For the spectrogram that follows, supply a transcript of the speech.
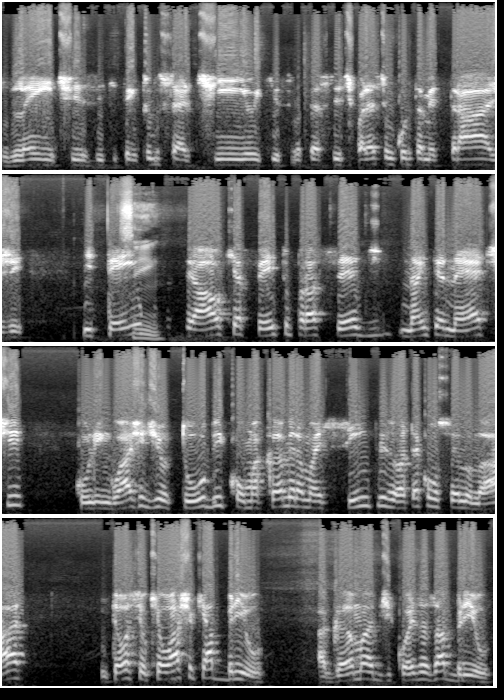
lentes e que tem tudo certinho e que se você assiste parece um curta-metragem. E tem Sim. um comercial que é feito para ser de, na internet com linguagem de YouTube, com uma câmera mais simples ou até com o celular. Então, assim, o que eu acho que abriu, a gama de coisas abriu.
